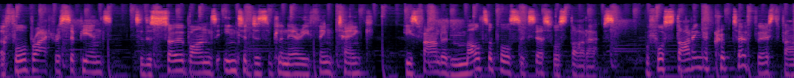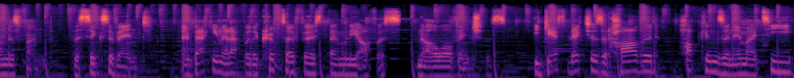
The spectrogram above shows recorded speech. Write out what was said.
a Fulbright recipient to the Sorbonne's interdisciplinary think tank. He's founded multiple successful startups before starting a crypto first founders fund, the Six Event, and backing that up with a crypto first family office, Narwhal Ventures. He guest lectures at Harvard, Hopkins, and MIT,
